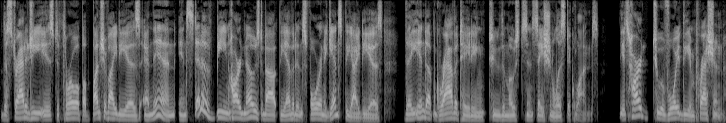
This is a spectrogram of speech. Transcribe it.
The strategy is to throw up a bunch of ideas and then, instead of being hard nosed about the evidence for and against the ideas, they end up gravitating to the most sensationalistic ones. It's hard to avoid the impression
